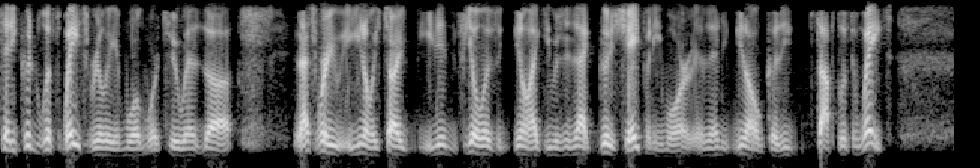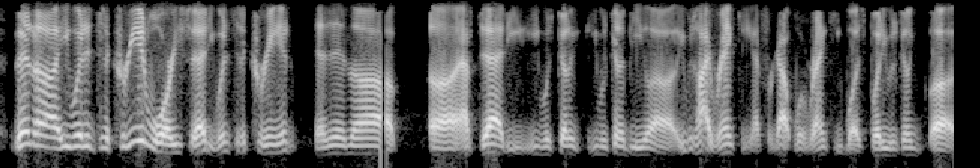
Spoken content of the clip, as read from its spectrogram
said he couldn't lift weights really in World War II, and uh, that's where he, you know, he started. He didn't feel as you know like he was in that good shape anymore, and then you know because he stopped lifting weights. Then uh, he went into the Korean War. He said he went into the Korean, and then uh, uh, after that he, he was gonna he was gonna be uh, he was high ranking. I forgot what rank he was, but he was to uh,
